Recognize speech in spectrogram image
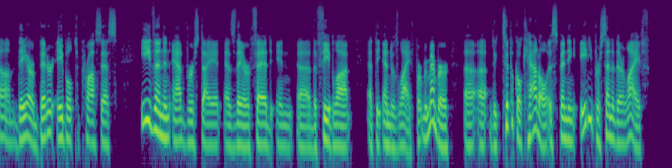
Um, they are better able to process even an adverse diet as they are fed in uh, the feedlot at the end of life. But remember, uh, uh, the typical cattle is spending 80% of their life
